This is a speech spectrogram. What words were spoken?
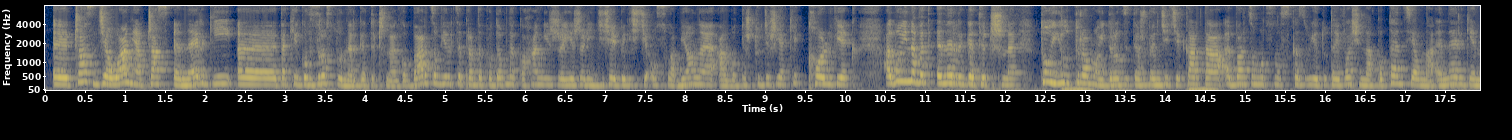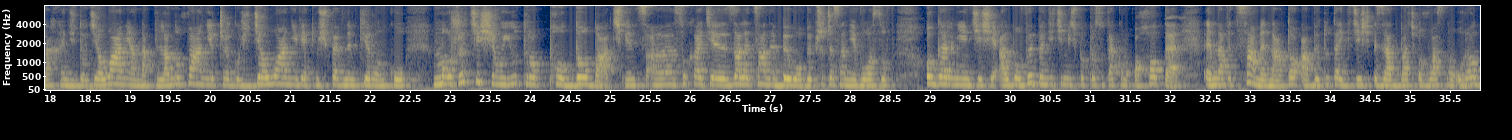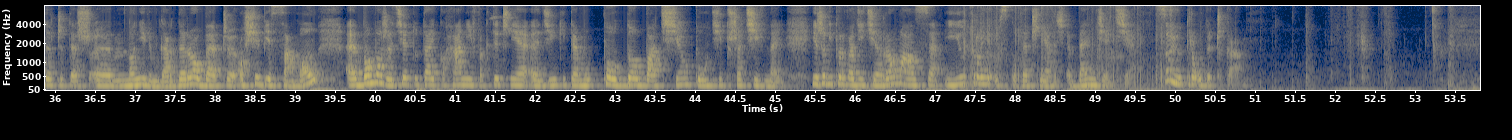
E, Czas działania, czas energii, e, takiego wzrostu energetycznego. Bardzo wielce prawdopodobne, kochani, że jeżeli dzisiaj byliście osłabione, albo też tudzież jakiekolwiek, albo i nawet energetyczne, to jutro, moi drodzy, też będziecie. Karta bardzo mocno wskazuje tutaj właśnie na potencjał, na energię, na chęć do działania, na planowanie czegoś, działanie w jakimś pewnym kierunku. Możecie się jutro podobać, więc e, słuchajcie, zalecane byłoby przeczesanie włosów, ogarnięcie się, albo Wy będziecie mieć po prostu taką ochotę, e, nawet same na to, aby tutaj gdzieś zadbać o własną urodę, czy też, no nie wiem, garderobę, czy o siebie samą, e, bo możecie tutaj, kochani, faktycznie e, dzięki temu podobać się płci przeciwnej. Jeżeli prowadzicie romanse, jutro je uskuteczniać będziecie. Co jutro u byczka?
